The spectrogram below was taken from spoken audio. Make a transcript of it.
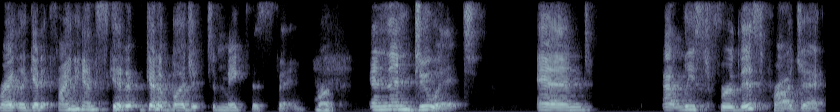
right? Like get it financed, get it, get a budget to make this thing, right? And then do it. And at least for this project,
